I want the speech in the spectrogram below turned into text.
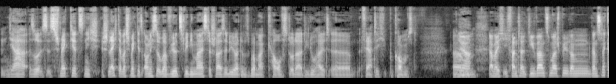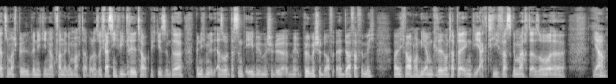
ja, also es, es schmeckt jetzt nicht schlecht, aber es schmeckt jetzt auch nicht so überwürzt wie die meiste Scheiße, die du halt im Supermarkt kaufst oder die du halt äh, fertig bekommst. Ähm, ja. Aber ich, ich fand halt, die waren zum Beispiel dann ganz lecker, zum Beispiel, wenn ich die in der Pfanne gemacht habe oder so. Ich weiß nicht, wie grilltauglich die sind. Da bin ich mit, also das sind eh böhmische, böhmische Dorf, äh, Dörfer für mich, weil ich war auch noch nie am Grill und habe da irgendwie aktiv was gemacht. Also äh, ja, hm.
